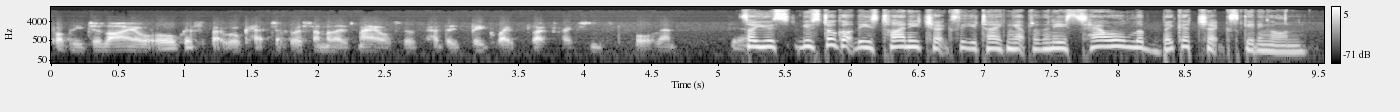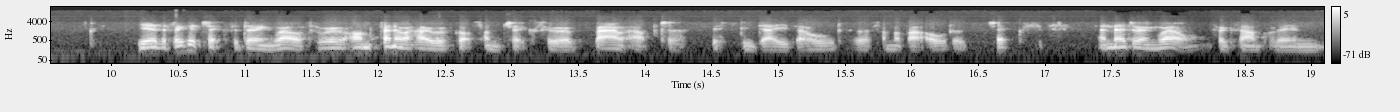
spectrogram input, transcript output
probably July or August, but we'll catch up with some of those males who've had these big weight fluctuations before then. Yeah. So you you've still got these tiny chicks that you're taking up to the nests. How are all the bigger chicks getting on? Yeah, the bigger chicks are doing well. So we're on Whenua we've got some chicks who are about up to 50 days old, who are some of our older chicks, and they're doing well. For example, in,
